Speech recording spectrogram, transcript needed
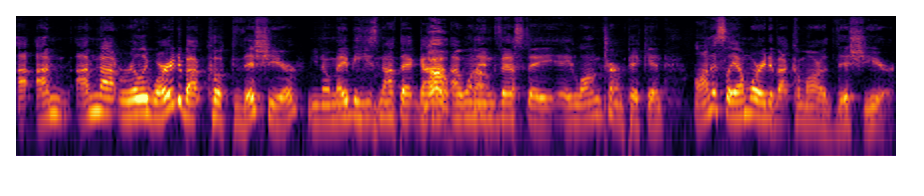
I, I'm I'm not really worried about Cook this year. You know, maybe he's not that guy no, I want to no. invest a, a long term pick in. Honestly, I'm worried about Kamara this year.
